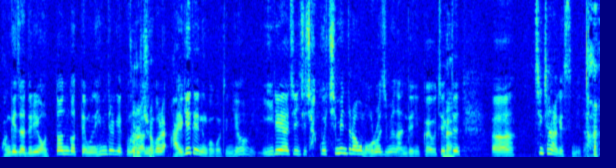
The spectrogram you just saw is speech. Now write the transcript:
관계자들이 어떤 것 때문에 힘들겠구나라는 그렇죠. 걸 알게 되는 거거든요. 이래야지 이제 자꾸 시민들하고 멀어지면 안 되니까요. 어쨌든 네. 어, 칭찬하겠습니다.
